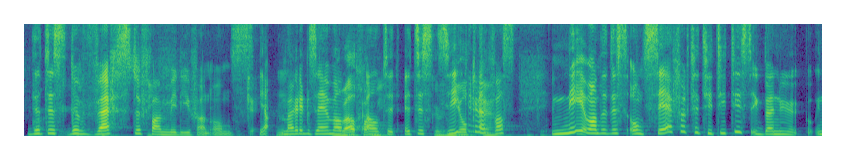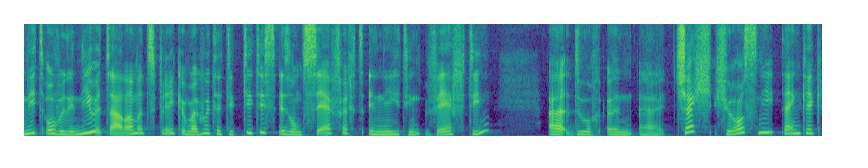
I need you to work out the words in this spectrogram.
Dit is de verste familie van ons. Ja, maar er zijn wel, nog familie. altijd... Het is zeker en vast... Nee, want het is ontcijferd, het Hittitisch. Ik ben nu niet over de nieuwe taal aan het spreken, maar goed, het Hittitisch is ontcijferd in 1915 eh, door een eh Tsjech, Grozny, denk ik.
